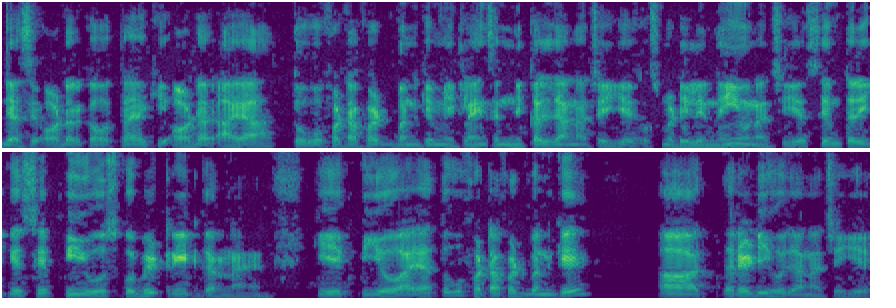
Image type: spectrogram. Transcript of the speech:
जैसे ऑर्डर का होता है कि ऑर्डर आया तो वो फटाफट बन के मेक लाइन से निकल जाना चाहिए, उसमें डिले नहीं होना चाहिए। सेम तरीके से पीओस को भी ट्रीट करना है कि एक पीओ आया तो वो फटाफट बन के रेडी हो जाना चाहिए।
